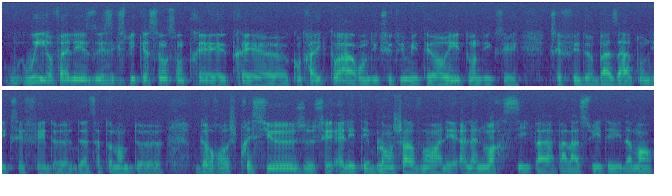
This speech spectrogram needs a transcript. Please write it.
Oui, enfin, les, explications sont très, très euh, contradictoires. On dit que c'est une météorite, on dit que c'est fait de basalte, on dit que c'est fait d'un certain nombre de, de roches précieuses. Elle était blanche avant, elle, est, elle a noirci par, par, la suite, évidemment,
